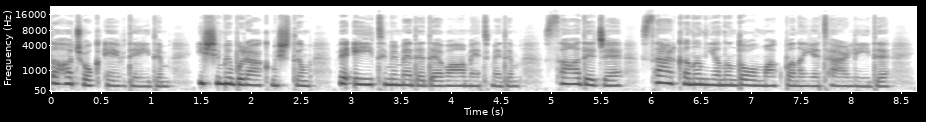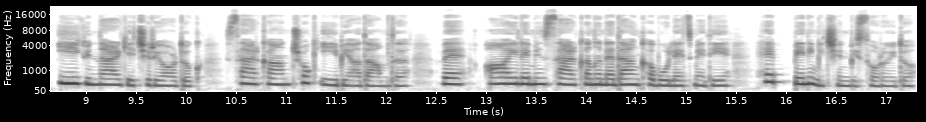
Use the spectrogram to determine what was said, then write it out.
daha çok evdeydim. İşimi bırakmıştım ve eğitimime de devam etmedim. Sadece Serkan'ın yanında olmak bana yeterliydi. İyi günler geçiriyorduk. Serkan çok iyi bir adamdı ve ailemin Serkan'ı neden kabul etmediği hep benim için bir soruydu.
